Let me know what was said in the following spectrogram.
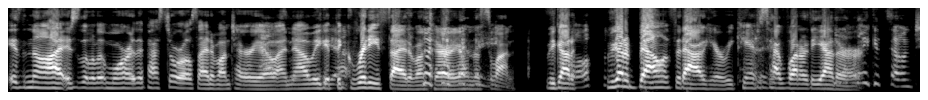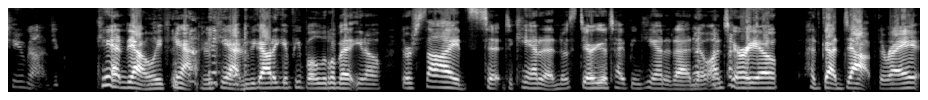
is not is a little bit more the pastoral side of Ontario, Absolutely, and now we get yeah. the gritty side of Ontario in this one. We got to we got to balance it out here. We can't just have one or the other. Make it sound too magical. Can't, yeah, we can't. We can't. we got to give people a little bit, you know, their sides to, to Canada. No stereotyping Canada. No Ontario has got depth, right?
